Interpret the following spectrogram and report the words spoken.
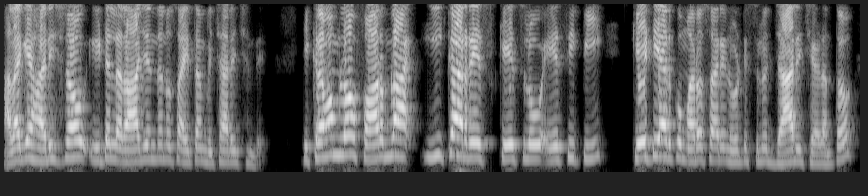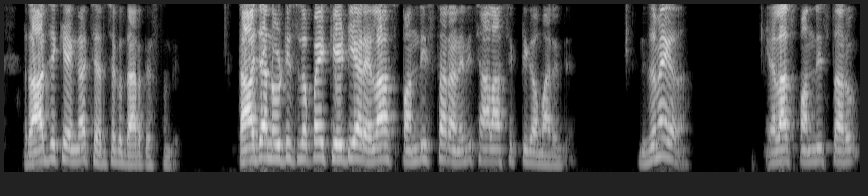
అలాగే హరీష్ రావు ఈటెల రాజేందర్ను సైతం విచారించింది. ఈ క్రమంలో ఫార్ములా ఈ కార్ రేస్ కేసులో ఏసీపీ కేటీఆర్కు మరోసారి నోటీసులు జారీ చేయడంతో రాజకీయంగా చర్చకు దారితీస్తుంది. తాజా నోటీసులపై కేటీఆర్ ఎలా స్పందిస్తారు అనేది చాలా ఆసక్తిగా మారింది. నిజమే కదా? ఎలా స్పందిస్తారు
